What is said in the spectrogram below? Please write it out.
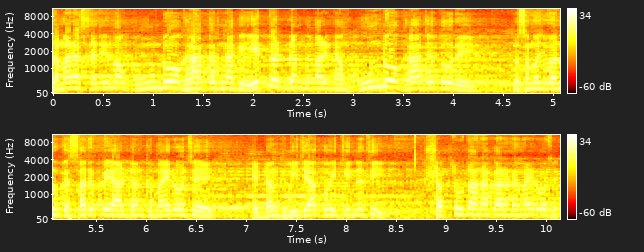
તમારા શરીરમાં ઊંડો ઘા કરી નાખે, એક જ ડંખ મારીને આમ ઊંડો ઘા જતો રહે, તો સમજવાનું કે સર્પે આ ડંખ માર્યો છે, એ ડંખ બીજા કોઈથી નથી, શત્રુતાના કારણે માર્યો છે.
